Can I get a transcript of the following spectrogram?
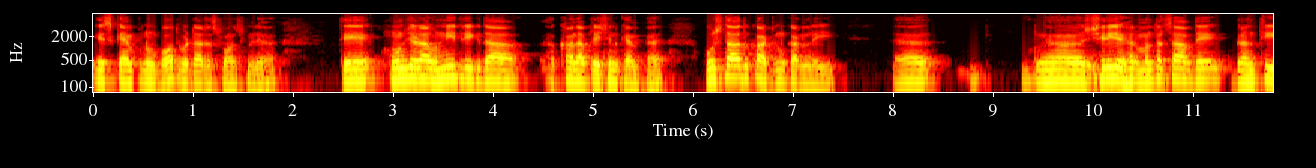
ਇਸ ਕੈਂਪ ਨੂੰ ਬਹੁਤ ਵੱਡਾ ਰਿਸਪਾਂਸ ਮਿਲਿਆ ਤੇ ਹੁਣ ਜਿਹੜਾ 19 ਤਰੀਕ ਦਾ ਅੱਖਾਂ ਦਾ ਆਪਰੇਸ਼ਨ ਕੈਂਪ ਹੈ, ਉਸ ਦਾ ਉਦਘਾਟਨ ਕਰਨ ਲਈ ਸ਼੍ਰੀ ਹਰਮੰਦਰ ਸਾਹਿਬ ਦੇ ਗ੍ਰੰਥੀ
